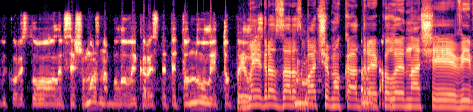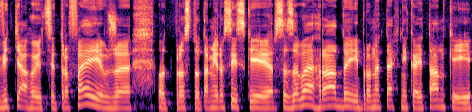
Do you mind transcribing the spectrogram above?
використовували все, що можна було використати, тонули, топили. Ми якраз зараз бачимо кадри, коли наші ві- відтягують ці трофеї. Вже от просто там і російські РСЗВ, гради, і бронетехніка, і танки, і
